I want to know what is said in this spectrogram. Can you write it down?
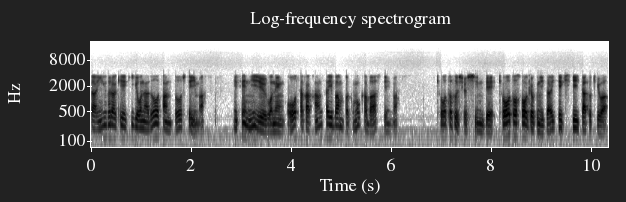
たインフラ系企業などを担当しています。2025年大阪・関西万博もカバーしています。京都府出身で京都総局に在籍していた時は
